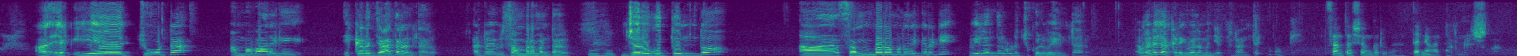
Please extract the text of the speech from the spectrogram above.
ఏ చోట అమ్మవారికి ఇక్కడ జాతర అంటారు అటువైపు సంబరం అంటారు. జరుగుతుందో ఆ సంబరముల దగ్గరికి వీళ్ళందరూ కూడా చుక్కులు పోయి ఉంటారు. కనుక అక్కడికి వెళ్ళమని చెప్తున్నాను అంతే. ఓకే. సంతోషం గురుగారు. ధన్యవాదాలు.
